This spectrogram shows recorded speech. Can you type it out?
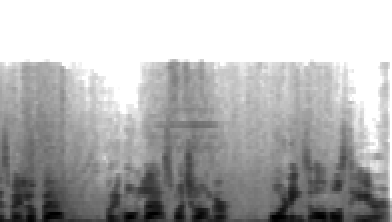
This may look bad, but it won't last much longer. Morning's almost here.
